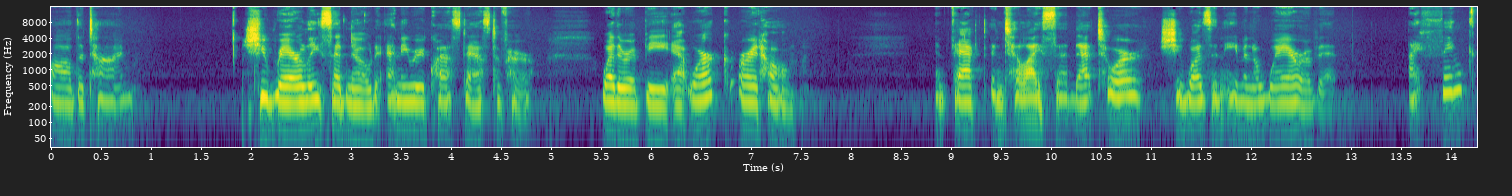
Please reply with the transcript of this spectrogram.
all the time. She rarely said no to any request asked of her, whether it be at work or at home. In fact, until I said that to her, she wasn't even aware of it. I think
